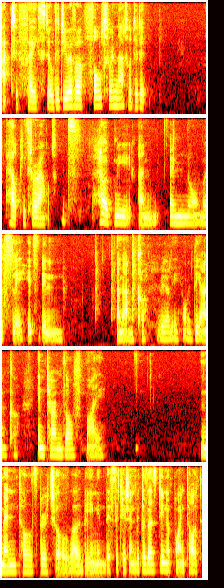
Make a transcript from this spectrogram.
active faith still. Did you ever falter in that or did it help you throughout? It's helped me an enormously. It's been an anchor, really, or the anchor in terms of my mental, spiritual well being in this situation. Because, as Zena pointed out,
